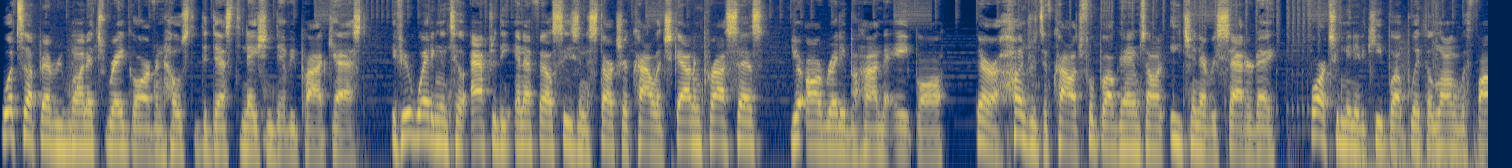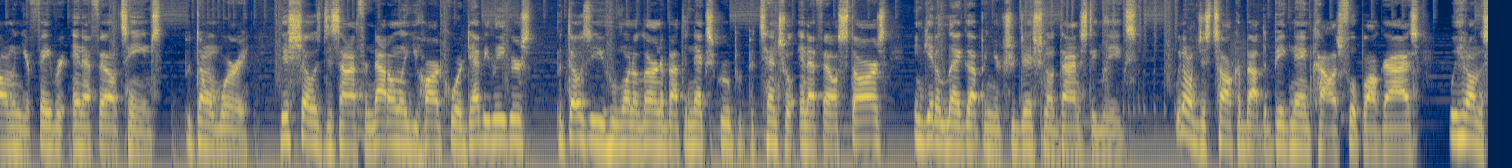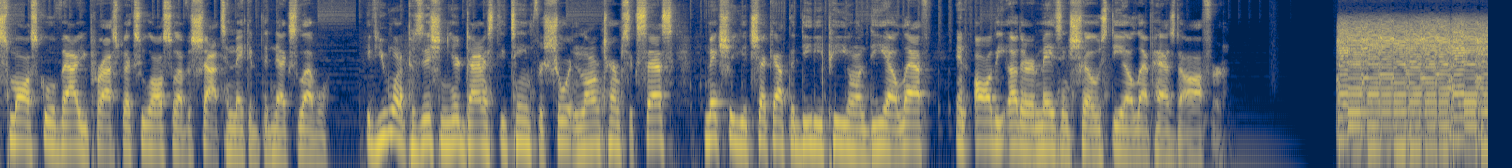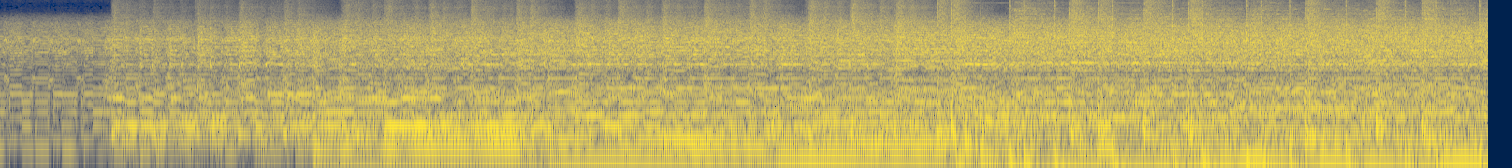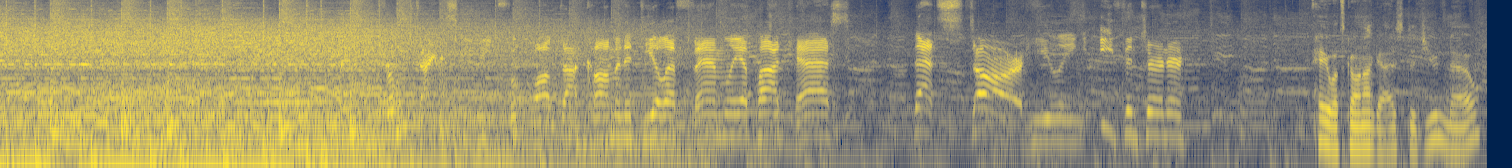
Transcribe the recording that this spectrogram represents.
What's up, everyone? It's Ray Garvin, host of the Destination Devy podcast. If you're waiting until after the NFL season to start your college scouting process, you're already behind the eight ball. There are hundreds of college football games on each and every Saturday, far too many to keep up with, along with following your favorite NFL teams. But don't worry, this show is designed for not only you hardcore Devy leaguers, but those of you who want to learn about the next group of potential NFL stars and get a leg up in your traditional dynasty leagues. We don't just talk about the big name college football guys, we hit on the small school value prospects who also have a shot to make it at the next level. If you want to position your dynasty team for short and long term success, make sure you check out the DDP on DLF and all the other amazing shows DLF has to offer. DLF.com and a DLF family, a podcast. That's Star Healing, Ethan Turner. Hey, what's going on, guys? Did you know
